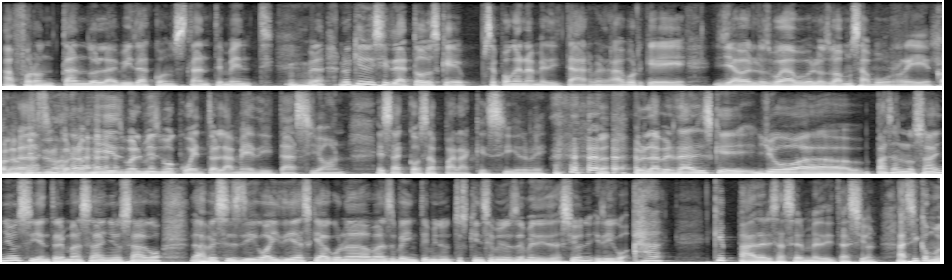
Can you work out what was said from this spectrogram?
afrontando la vida constantemente. ¿verdad? No quiero decir a todos que se pongan a meditar, ¿verdad? Porque ya los, voy a, los vamos a aburrir. Con lo mismo. Con lo mismo, el mismo cuento, la meditación. Esa cosa para qué sirve. Pero la verdad es que yo ah, pasan los años y entre más años hago, a veces digo, hay días que hago nada más 20 minutos, 15 minutos de meditación y digo, ah, qué padre es hacer meditación. Así como,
